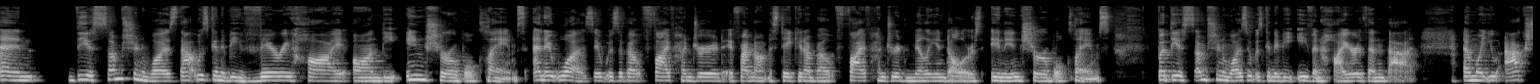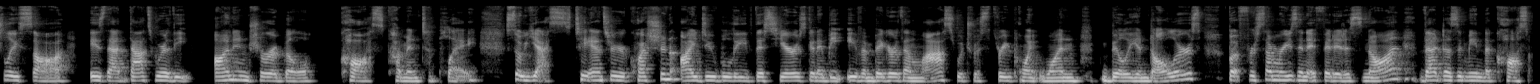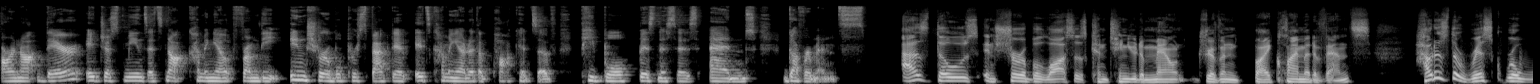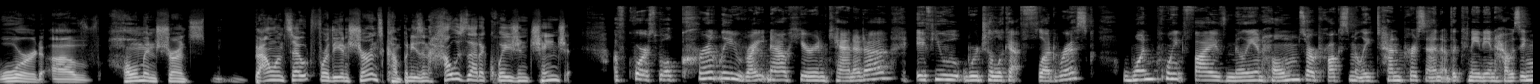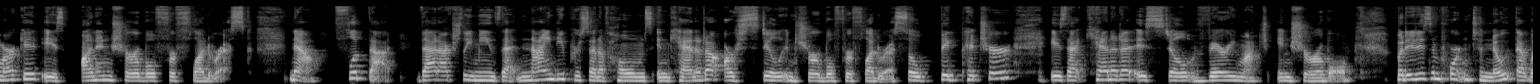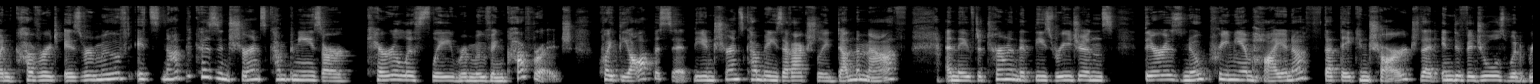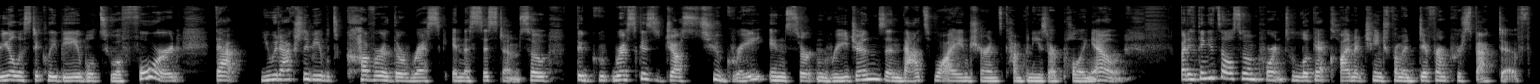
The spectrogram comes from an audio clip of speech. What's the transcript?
And the assumption was that was going to be very high on the insurable claims. And it was. It was about 500, if I'm not mistaken, about $500 million in insurable claims. But the assumption was it was going to be even higher than that. And what you actually saw is that that's where the uninsurable costs come into play. So, yes, to answer your question, I do believe this year is going to be even bigger than last, which was $3.1 billion. But for some reason, if it is not, that doesn't mean the costs are not there. It just means it's not coming out from the insurable perspective, it's coming out of the pockets of people, businesses, and governments. As those insurable losses continue to mount, driven by climate events, how does the risk reward of home insurance balance out for the insurance companies, and how is that equation changing? Of course. Well, currently, right now here in Canada, if you were to look at flood risk, 1.5 million homes, or approximately 10% of the Canadian housing market, is uninsurable for flood risk. Now, flip that. That actually means that 90% of homes in Canada are still insurable for flood risk. So, big picture is that Canada is still very much insurable. But it is important to note that when coverage is removed, it's not because insurance companies are carelessly removing coverage. Quite the opposite. The insurance companies have actually done the math and they've determined that these regions, there is no premium high enough that they can charge that individuals would realistically be able to afford that you would actually be able to cover the risk in the system. So the g- risk is just too great in certain regions. And that's why insurance companies are pulling out. But I think it's also important to look at climate change from a different perspective.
